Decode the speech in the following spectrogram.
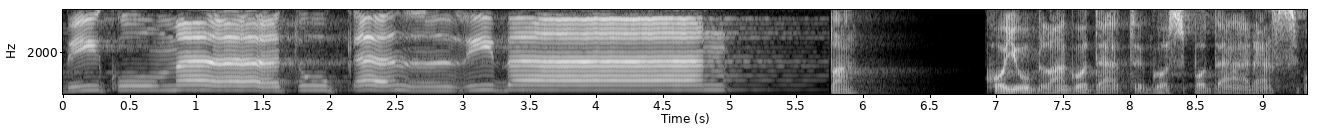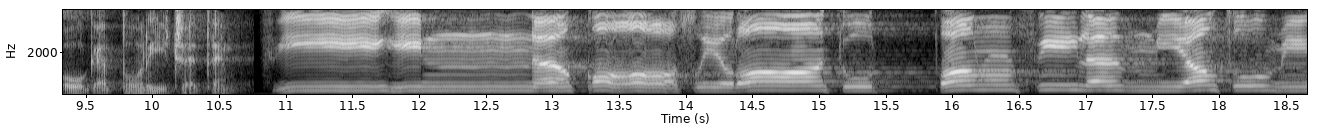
ربكما تكذبان Pa, koju blagodat gospodara svoga poričete? فيهن قاصرات الطرف لم يطمثهن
